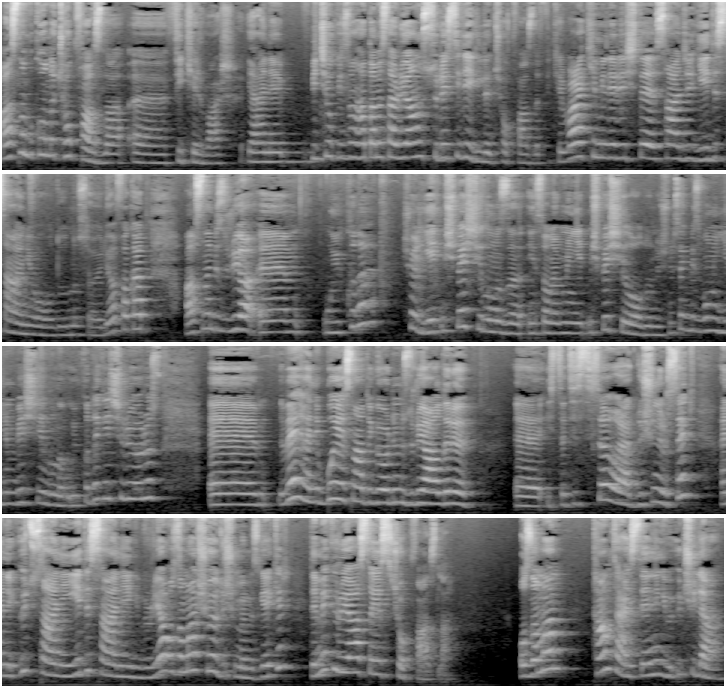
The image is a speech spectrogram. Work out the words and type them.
Aslında bu konuda çok fazla e, fikir var. Yani birçok insan hatta mesela rüyanın süresiyle ilgili de çok fazla fikir var. Kimileri işte sadece 7 saniye olduğunu söylüyor. Fakat aslında biz rüya e, uykuda şöyle 75 yılımızı insan ömrünün 75 yıl olduğunu düşünürsek biz bunun 25 yılını uykuda geçiriyoruz. E, ve hani bu esnada gördüğümüz rüyaları e, istatistiksel olarak düşünürsek hani 3 saniye 7 saniye gibi rüya o zaman şöyle düşünmemiz gerekir. Demek ki rüya sayısı çok fazla. O zaman tam tersi senin gibi 3 ila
